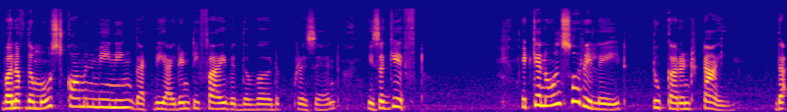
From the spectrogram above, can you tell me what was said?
One of the most common meaning that we identify with the word present is a gift. It can also relate to current time. The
